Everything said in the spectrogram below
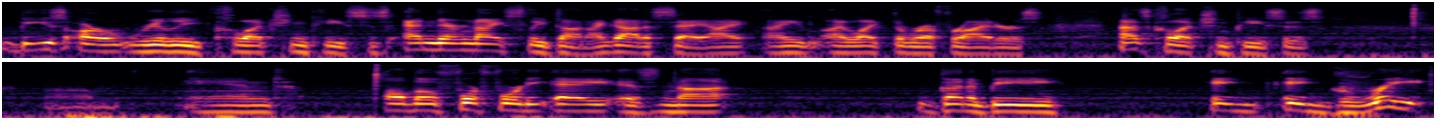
these are really collection pieces, and they're nicely done. I gotta say, I I, I like the Rough Riders as collection pieces, um, and although 440A is not going to be a, a great,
